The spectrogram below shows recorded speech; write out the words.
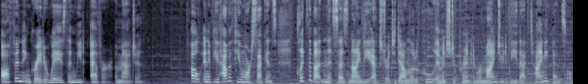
often in greater ways than we'd ever imagine. Oh, and if you have a few more seconds, click the button that says 90 Extra to download a cool image to print and remind you to be that tiny pencil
